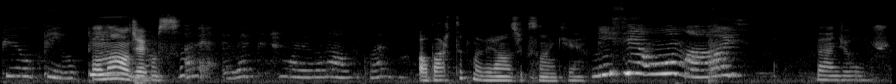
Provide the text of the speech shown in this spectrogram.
Piu piu piu. Onu alacak mısın? Anne evet bütün mayoları aldık var ya. Abarttık mı birazcık sanki? Mise olmaz. Bence olur.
